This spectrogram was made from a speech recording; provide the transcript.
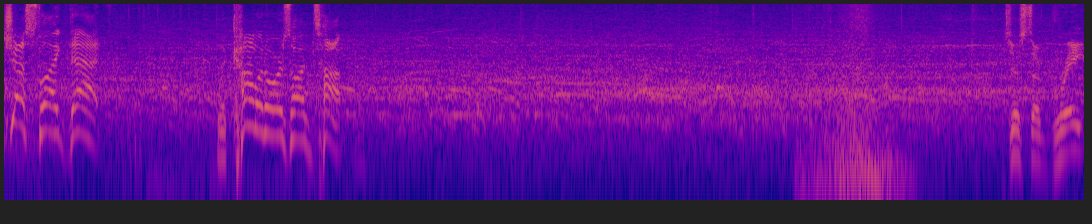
Just like that, the Commodores on top. Just a great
